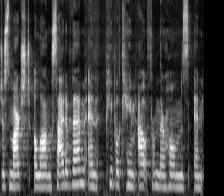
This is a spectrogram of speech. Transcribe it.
just marched alongside of them and people came out from their homes and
